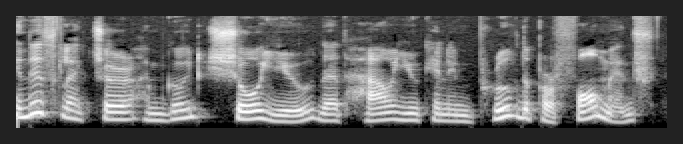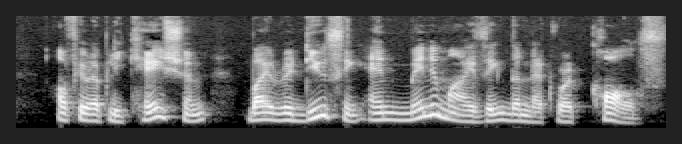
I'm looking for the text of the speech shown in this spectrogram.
In this lecture, I'm going to show you that how you can improve the performance of your application by reducing and minimizing the network calls.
